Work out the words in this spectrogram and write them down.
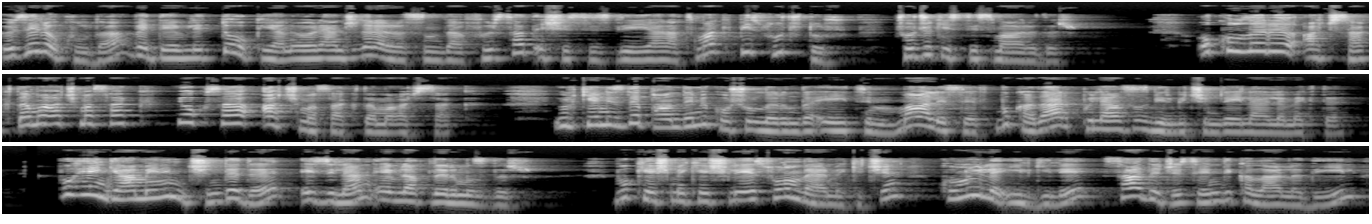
özel okulda ve devlette okuyan öğrenciler arasında fırsat eşitsizliği yaratmak bir suçtur, çocuk istismarıdır. Okulları açsak da mı açmasak yoksa açmasak da mı açsak? Ülkemizde pandemi koşullarında eğitim maalesef bu kadar plansız bir biçimde ilerlemekte. Bu hengamenin içinde de ezilen evlatlarımızdır. Bu keşmekeşliğe son vermek için konuyla ilgili sadece sendikalarla değil,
